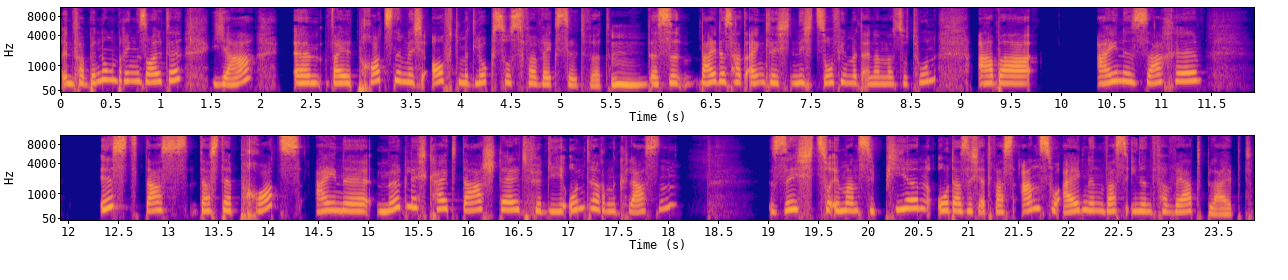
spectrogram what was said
in Verbindung bringen sollte. Ja, ähm, weil Protz nämlich oft mit Luxus verwechselt wird. Mhm. Das, beides hat eigentlich nicht so viel miteinander zu tun, aber eine Sache ist, dass, dass der Protz eine Möglichkeit darstellt für die unteren Klassen, sich zu emanzipieren oder sich etwas anzueignen, was ihnen verwehrt bleibt.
